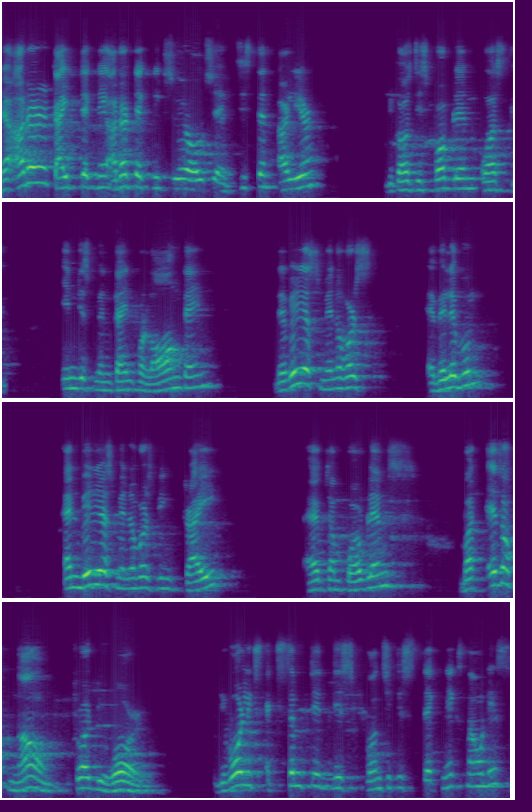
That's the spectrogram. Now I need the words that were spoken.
are other kite technique, other techniques were also existent earlier because this problem was in this mankind for a long time. There are various maneuvers available and various maneuvers being tried. have some problems, but as of now, throughout the world, the world is accepted these Ponseti's techniques nowadays,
